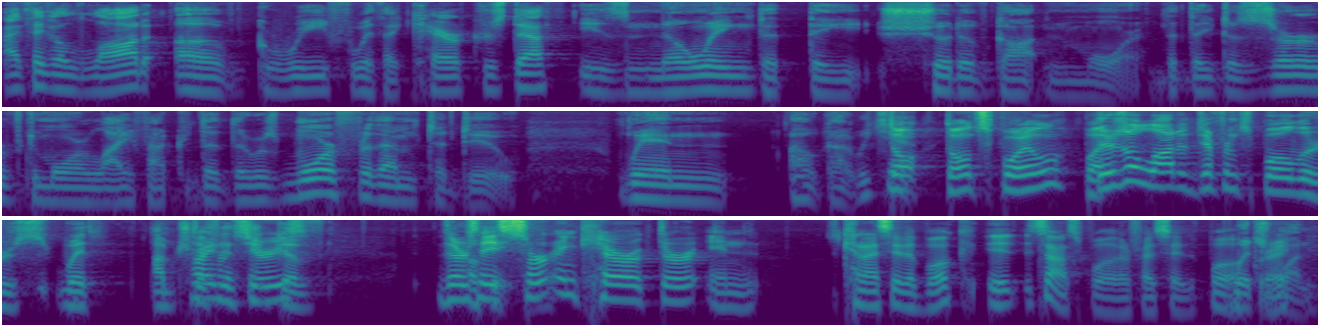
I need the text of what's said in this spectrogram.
I think a lot of grief with a character's death is knowing that they should have gotten more, that they deserved more life after that there was more for them to do. When oh god, we can't don't don't spoil but There's a lot of different spoilers with I'm trying to think series? of there's okay. a certain character in can I say the book it, it's not a spoiler if I say the book which right? one.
